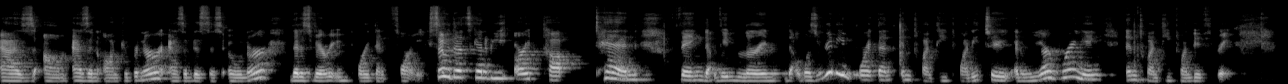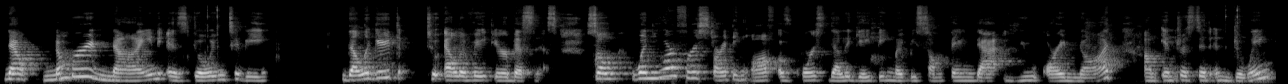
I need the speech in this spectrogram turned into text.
as um, as an entrepreneur as a business owner that is very important for me so that's going to be our top 10 thing that we've learned that was really important in 2022 and we are bringing in 2023. Now, number nine is going to be delegate to elevate your business. So, when you are first starting off, of course, delegating might be something that you are not um, interested in doing.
